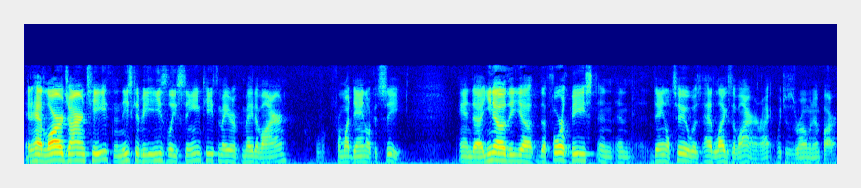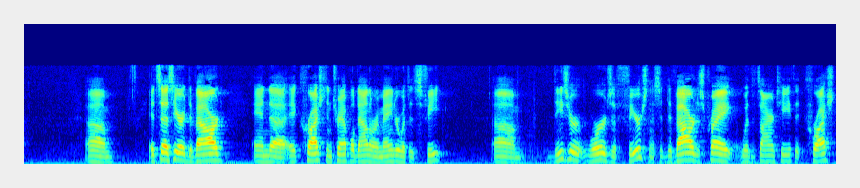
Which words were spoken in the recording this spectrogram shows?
It had large iron teeth, and these could be easily seen, teeth made of, made of iron, from what Daniel could see. And uh, you know the uh, the fourth beast in, in Daniel 2 was had legs of iron, right, which was the Roman Empire. Um, it says here it devoured and uh, it crushed and trampled down the remainder with its feet. Um, these are words of fierceness. It devoured its prey with its iron teeth. It crushed,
